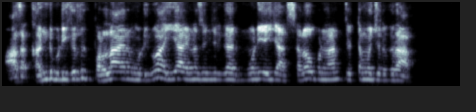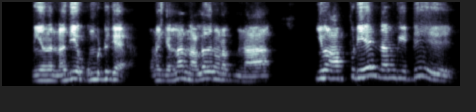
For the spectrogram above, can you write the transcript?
அதை கண்டுபிடிக்கிறதுக்கு பல்லாயிரம் கோடி ரூபாய் ஐயா என்ன செஞ்சிருக்காரு? மோடி ஐயா செலவு பண்ணலான்னு திட்டம் வச்சிருக்கிறார். நீ அந்த நதியை கும்பிட்டுக்க. உனக்கு எல்லாம் நல்லது நடக்கும்னா இவன் அப்படியே நம்பிட்டு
